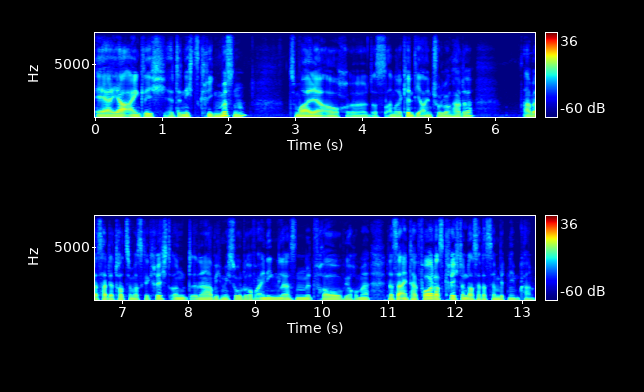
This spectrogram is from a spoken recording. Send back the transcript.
er ja eigentlich hätte nichts kriegen müssen, zumal ja auch äh, das andere Kind die Einschulung hatte aber es hat ja trotzdem was gekriegt und dann habe ich mich so darauf einigen lassen mit Frau, wie auch immer, dass er einen Tag vorher das kriegt und dass er das dann mitnehmen kann.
